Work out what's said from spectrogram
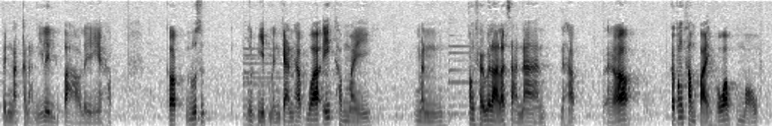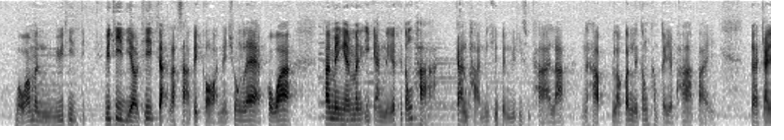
เป็นหนักขนาดนี้เลยหรือเปล่าอะไรอย่างเงี้ยครับก็รู้สึกหงุดหงิดเหมือนกันครับว่าเอ๊ะทำไมมันต้องใช้เวลารักษานานนะครับ แต่ก็ก็ต้องทำไปเพราะว่าหมอ บอกว่ามันมีวิธีวิธีเดียวที่จะรักษาไปก่อนในช่วงแรก เพราะว่าถ้าไม่งั้นมันอีกอันหนึ่งก็คือต้องผ่าการผ่านี่คือเป็นวิธีสุดท้ายละนะครับ เราก็เลยต้องทำกายภาพไป แต่กาย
